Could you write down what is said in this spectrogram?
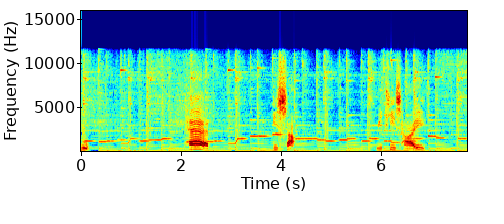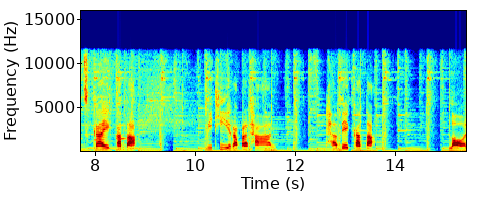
กุแพทย์อิชะวิธีใช้สกายกาตะวิธีรับประทานทาเบกาตะหลอด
